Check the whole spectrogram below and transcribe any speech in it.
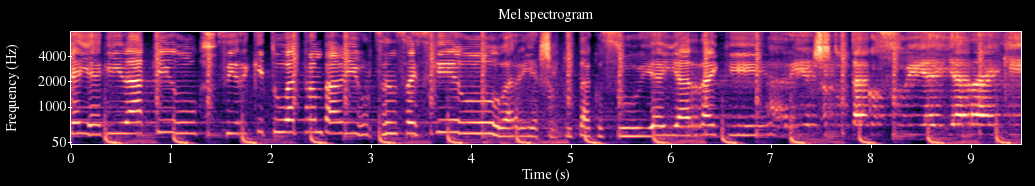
gehiagi dakigu. Zirrikituak trampa bihurtzen zaizkigu. Harriek sortutako zuiei jarraiki. Harriek sortutako zuiei jarraiki.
